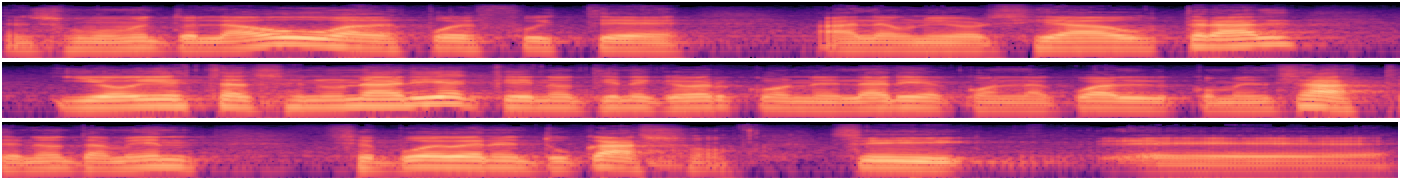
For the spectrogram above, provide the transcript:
en su momento en la UBA, después fuiste a la Universidad Austral y hoy estás en un área que no tiene que ver con el área con la cual comenzaste, ¿no? También se puede ver en tu caso. Sí, eh,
